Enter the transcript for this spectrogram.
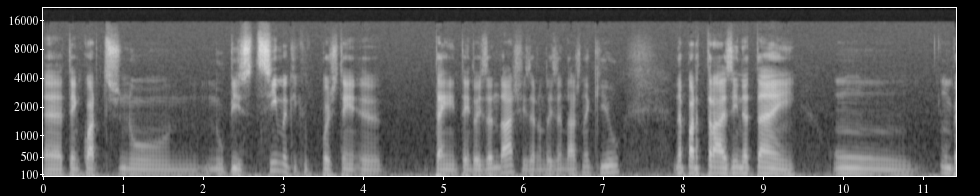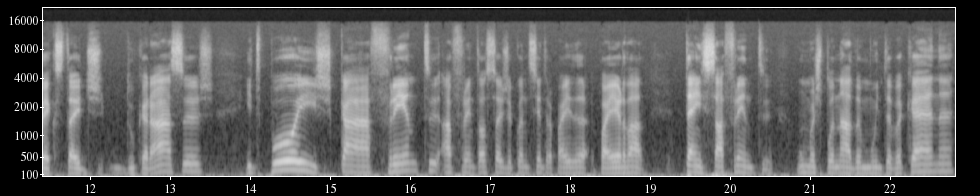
ah, tem quartos no, no piso de cima, que depois tem, ah, tem, tem dois andares, fizeram dois andares naquilo. Na parte de trás ainda tem um, um backstage do caraças. E depois cá à frente, à frente, ou seja, quando se entra para a herdade, tem-se à frente uma esplanada muito bacana.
